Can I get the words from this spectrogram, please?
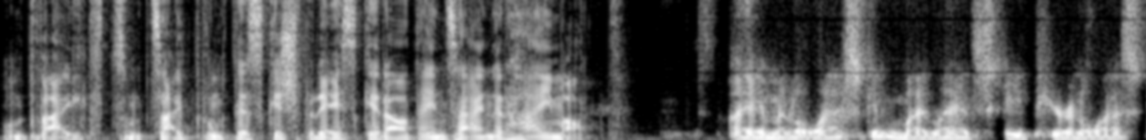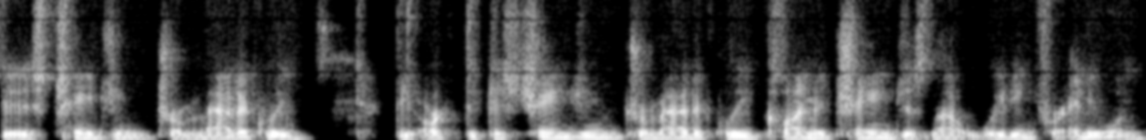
und weilt zum Zeitpunkt des Gesprächs gerade in seiner Heimat. I am an Alaskan. My landscape here in Alaska is changing dramatically. The Arctic is changing dramatically. Climate change is not waiting for anyone.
